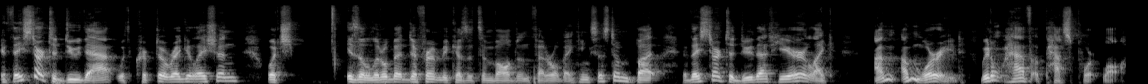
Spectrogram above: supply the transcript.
If they start to do that with crypto regulation, which is a little bit different because it's involved in the federal banking system. But if they start to do that here, like I'm I'm worried. We don't have a passport law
